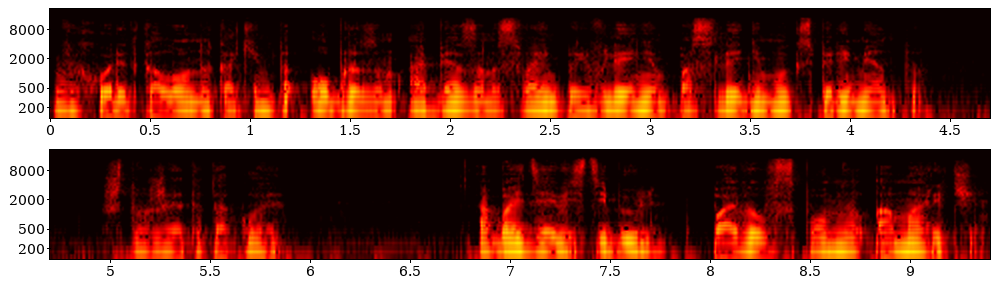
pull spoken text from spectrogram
Выходит, колонна каким-то образом обязана своим появлением последнему эксперименту. Что же это такое? Обойдя вестибюль, Павел вспомнил о Мариче.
